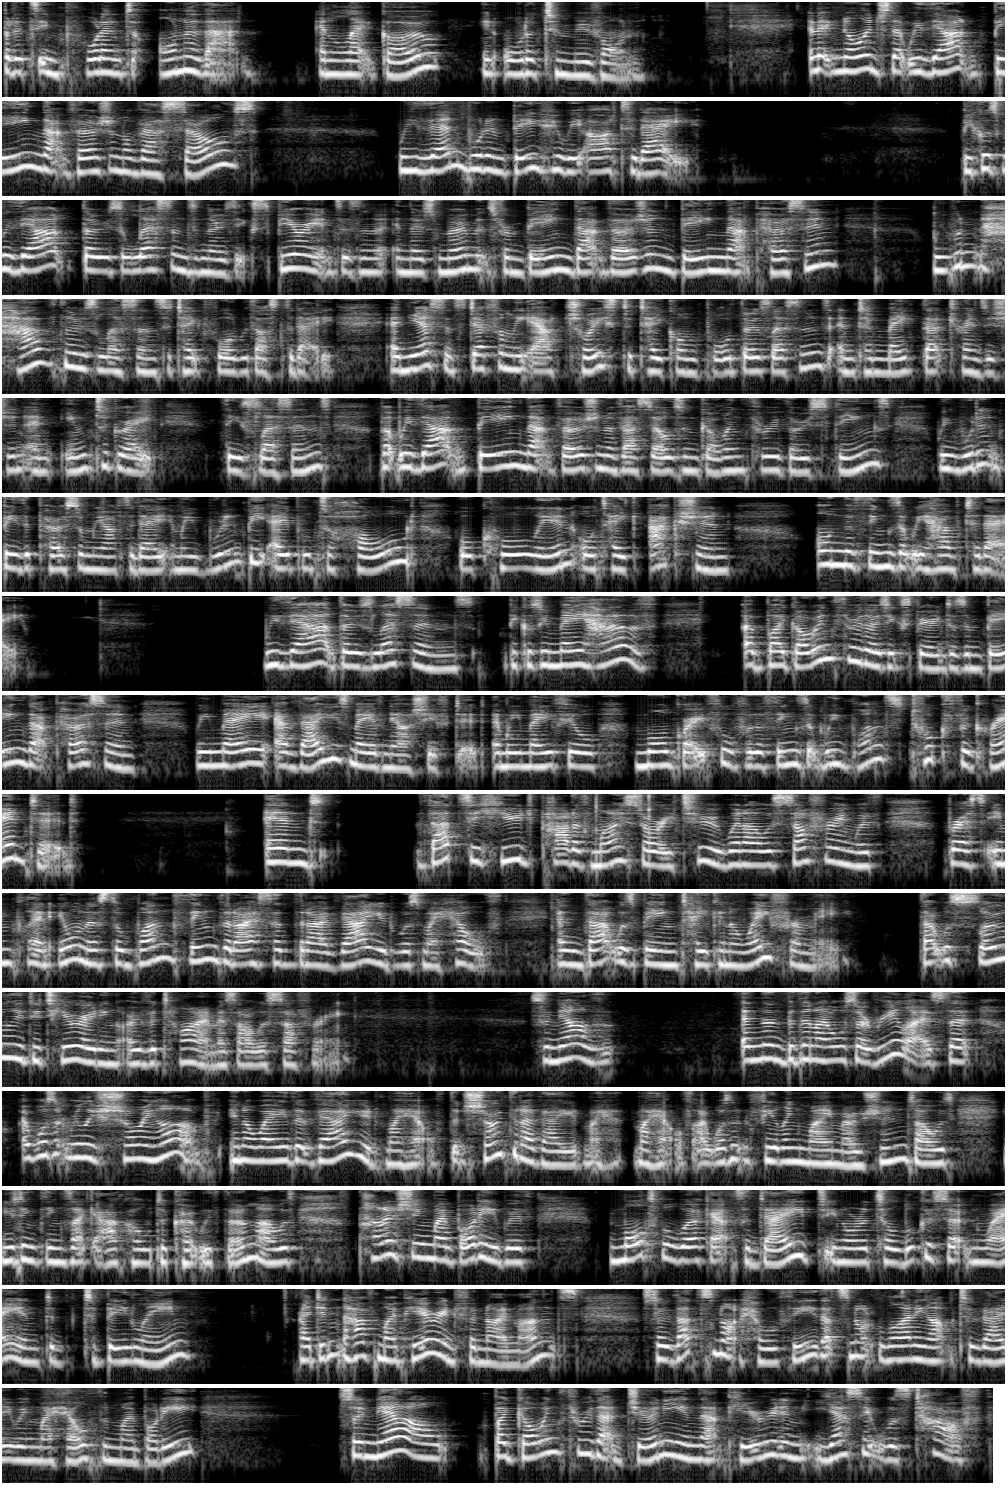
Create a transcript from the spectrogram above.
But it's important to honor that and let go in order to move on. And acknowledge that without being that version of ourselves, we then wouldn't be who we are today. Because without those lessons and those experiences and, and those moments from being that version, being that person, we wouldn't have those lessons to take forward with us today. And yes, it's definitely our choice to take on board those lessons and to make that transition and integrate these lessons. But without being that version of ourselves and going through those things, we wouldn't be the person we are today and we wouldn't be able to hold or call in or take action on the things that we have today. Without those lessons, because we may have uh, by going through those experiences and being that person, we may, our values may have now shifted and we may feel more grateful for the things that we once took for granted. And that's a huge part of my story too. When I was suffering with breast implant illness, the one thing that I said that I valued was my health, and that was being taken away from me. That was slowly deteriorating over time as I was suffering. So now and then but then I also realized that I wasn't really showing up in a way that valued my health, that showed that I valued my my health. I wasn't feeling my emotions. I was using things like alcohol to cope with them. I was punishing my body with multiple workouts a day in order to look a certain way and to, to be lean. I didn't have my period for nine months. So that's not healthy. That's not lining up to valuing my health and my body. So now by going through that journey in that period, and yes, it was tough,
